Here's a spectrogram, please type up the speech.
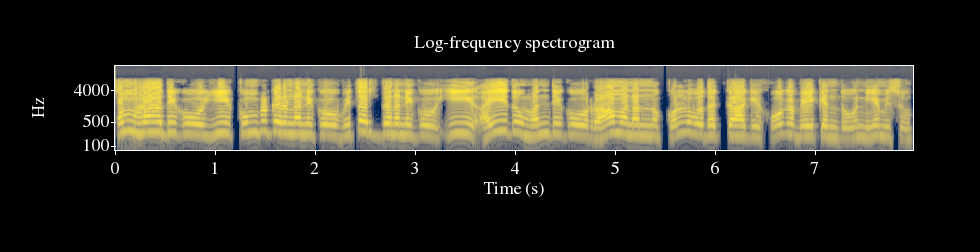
ಸಂಹ್ರಾದಿಗೂ, ಈ ಕುಂಭಕರ್ಣನಿಗೂ ವಿತರ್ಧನನಿಗೂ ಈ ಐದು ಮಂದಿಗೂ ರಾಮನನ್ನು ಕೊಲ್ಲುವುದಕ್ಕಾಗಿ ಹೋಗಬೇಕೆಂದು ನಿಯಮಿಸು.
